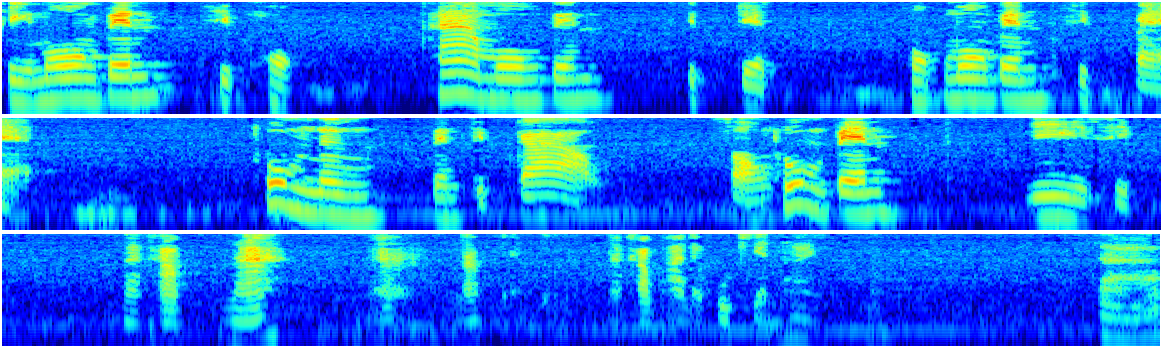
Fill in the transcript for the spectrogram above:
สี่โมงเป็นสิบหกห้าโมงเป็นสิบเจ็ดหกโมงเป็นสิบแปดทุ่มหนึ่งเป็นสิบเก้าสองทุ่มเป็นยี่สิบนะครับนะนับอย่างนี้นะครับเดี๋ยวครูเขียนให้สาม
